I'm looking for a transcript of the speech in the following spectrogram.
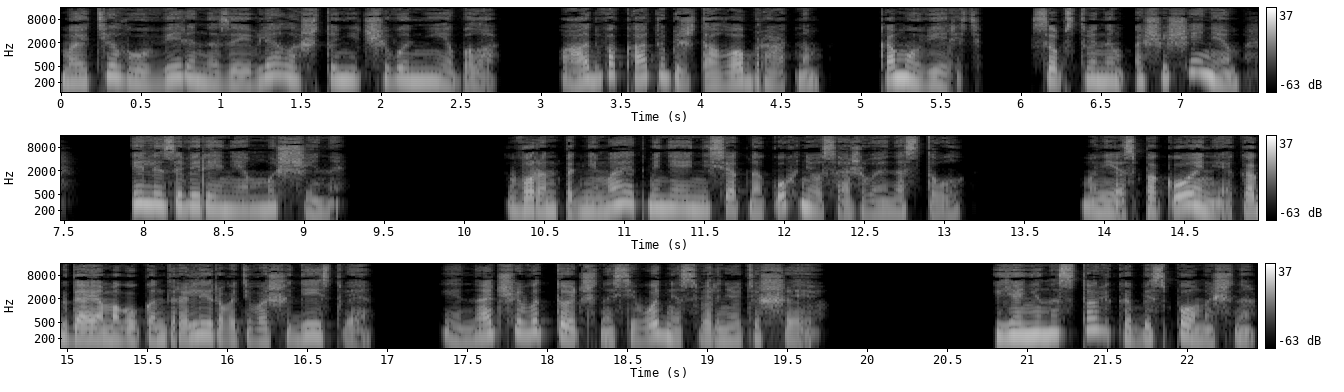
Мое тело уверенно заявляло, что ничего не было, а адвокат убеждал в обратном. Кому верить? Собственным ощущениям или заверениям мужчины? Ворон поднимает меня и несет на кухню, усаживая на стол. Мне спокойнее, когда я могу контролировать ваши действия, иначе вы точно сегодня свернете шею. Я не настолько беспомощна.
